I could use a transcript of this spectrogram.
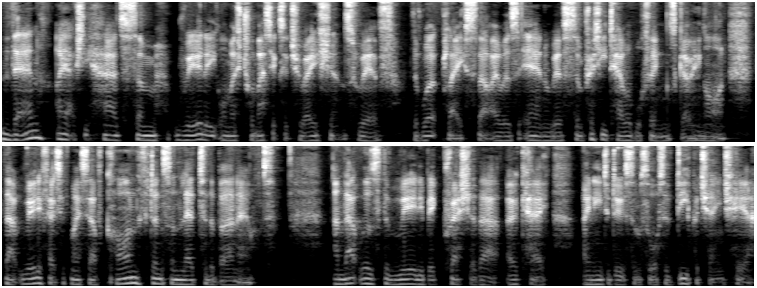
Then I actually had some really almost traumatic situations with the workplace that I was in with some pretty terrible things going on that really affected my self confidence and led to the burnout. And that was the really big pressure that, okay, I need to do some sort of deeper change here.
